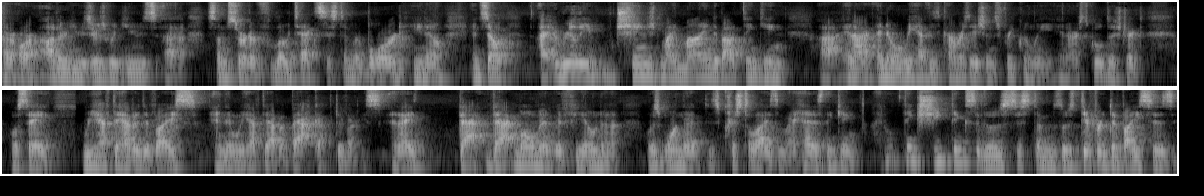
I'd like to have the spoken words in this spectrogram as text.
or, or other users would use uh, some sort of low tech system or board, you know. And so I really changed my mind about thinking. Uh, and I, I know we have these conversations frequently in our school district, we'll say we have to have a device and then we have to have a backup device. And I that that moment with Fiona was one that is crystallized in my head as thinking, I don't think she thinks of those systems, those different devices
